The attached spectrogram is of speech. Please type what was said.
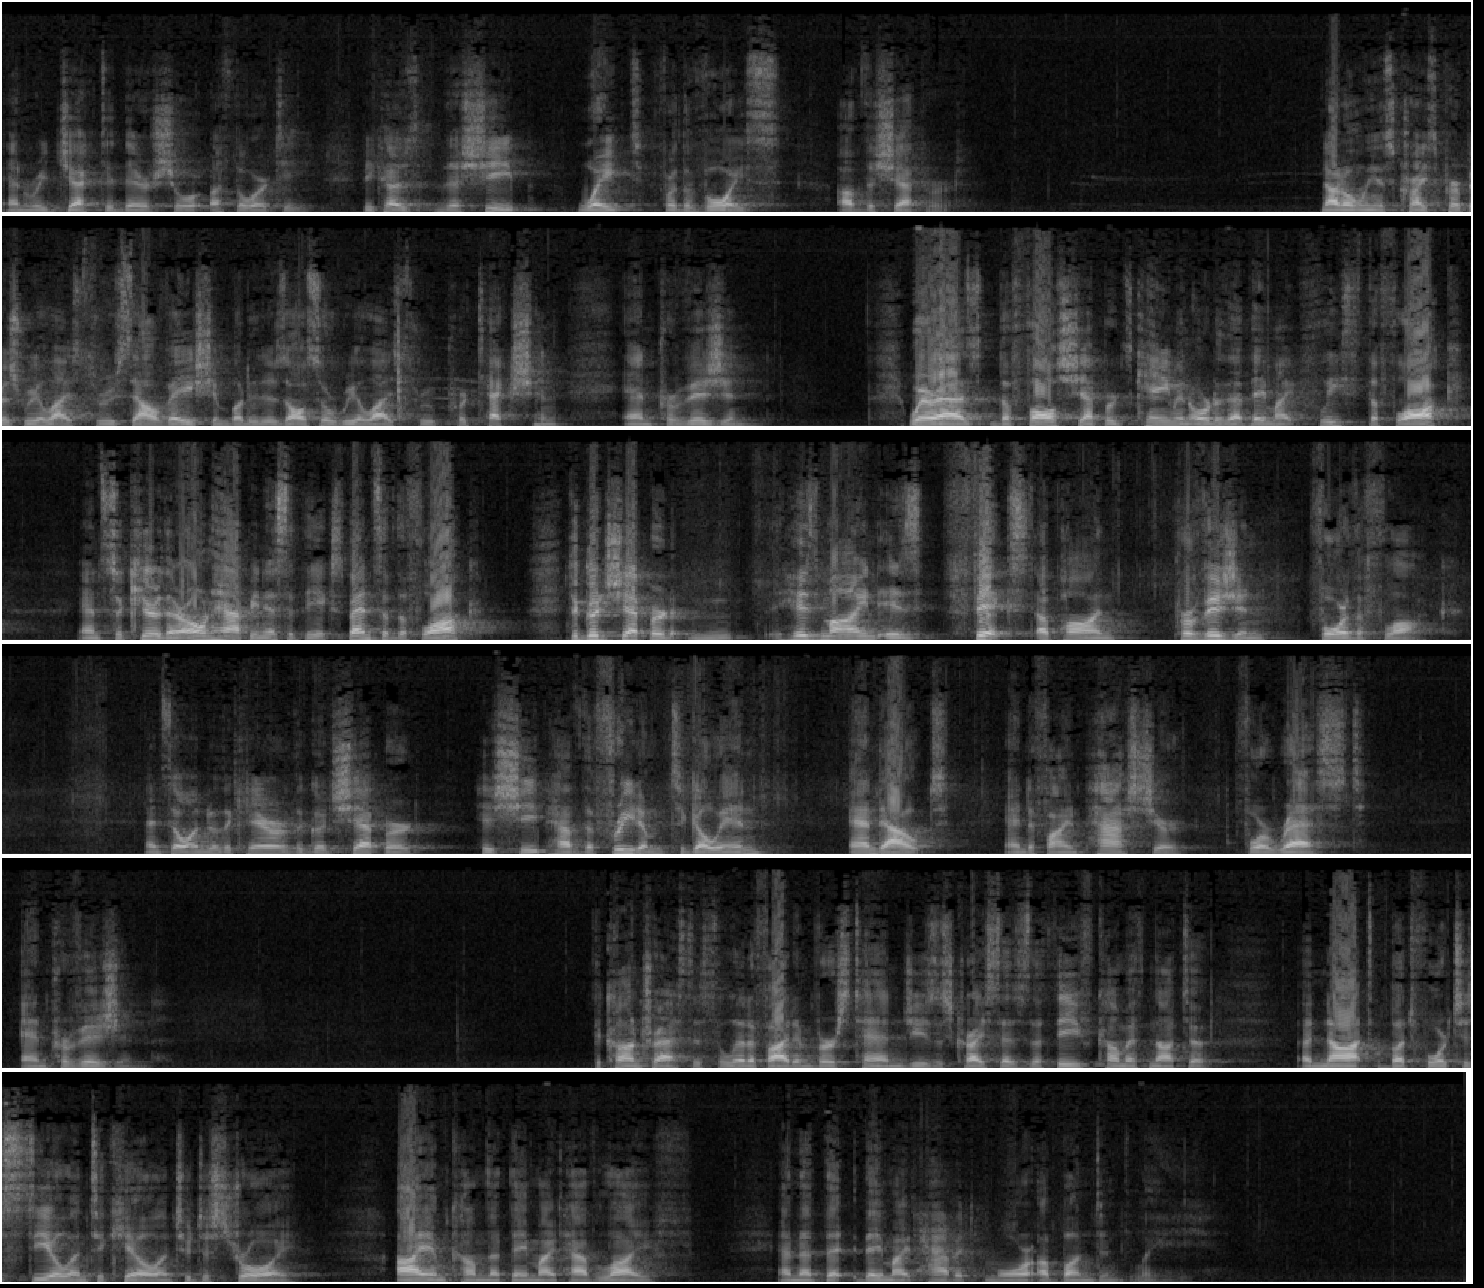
and rejected their authority because the sheep wait for the voice of the shepherd. Not only is Christ's purpose realized through salvation, but it is also realized through protection and provision. Whereas the false shepherds came in order that they might fleece the flock and secure their own happiness at the expense of the flock, the good shepherd, his mind is fixed upon provision for the flock. And so, under the care of the good shepherd, his sheep have the freedom to go in and out and to find pasture for rest and provision. The contrast is solidified in verse 10. Jesus Christ says, The thief cometh not to uh, not but for to steal and to kill and to destroy. I am come that they might have life, and that they might have it more abundantly.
